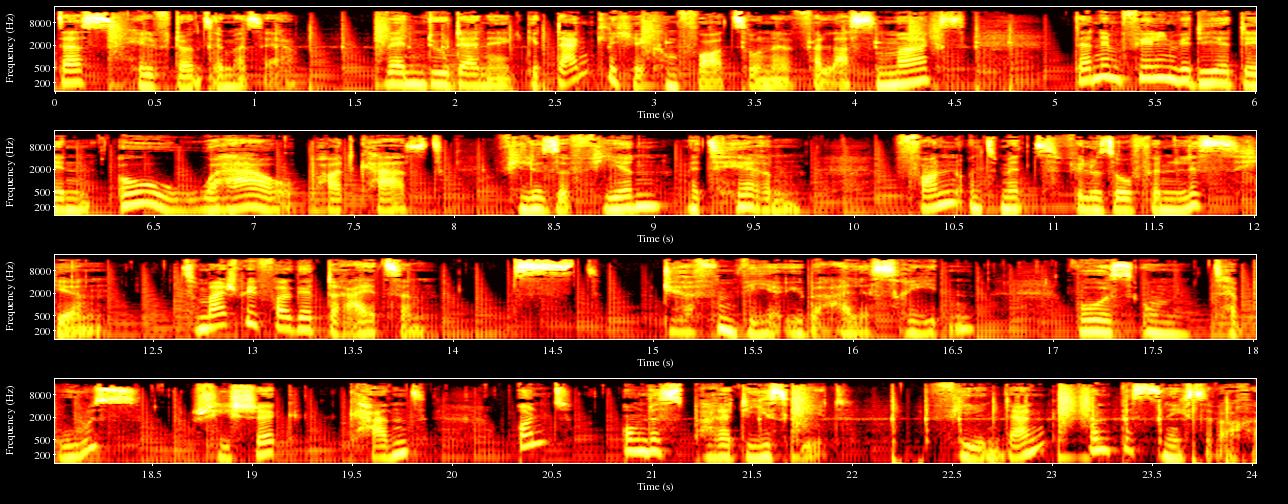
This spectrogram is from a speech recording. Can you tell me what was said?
Das hilft uns immer sehr. Wenn du deine gedankliche Komfortzone verlassen magst, dann empfehlen wir dir den Oh Wow Podcast Philosophieren mit Hirn von und mit Philosophin Liz Hirn. Zum Beispiel Folge 13 dürfen wir über alles reden, wo es um Tabus, Shishak, Kant und um das Paradies geht. Vielen Dank und bis nächste Woche.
